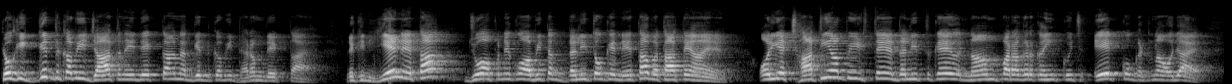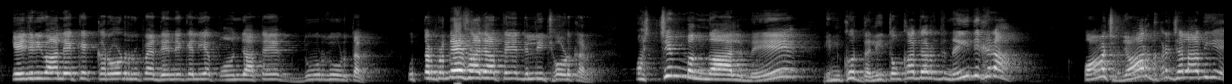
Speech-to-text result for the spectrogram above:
क्योंकि गिद्ध कभी जात नहीं देखता, ना गिद्ध कभी धर्म देखता है। लेकिन ये नेता, जो अपने को अभी तक दलितों के नेता बताते आए हैं, और ये छातियाँ पीटते हैं दलित के नाम पर, अगर कहीं कुछ एक को घटना हो जाए केजरीवाल एक एक करोड़ रुपए देने के लिए पहुँच जाते हैं दूर दूर तक। उत्तर प्रदेश आ जाते हैं दिल्ली छोड़कर। पश्चिम बंगाल में इनको दलितों का दर्द नहीं दिख रहा। पाँच हज़ार घर जला दिए।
